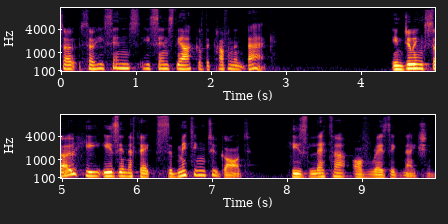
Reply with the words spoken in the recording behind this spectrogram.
So, so he, sends, he sends the Ark of the Covenant back. In doing so, he is in effect submitting to God his letter of resignation.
